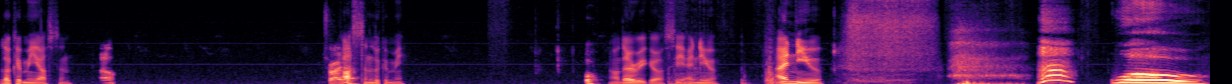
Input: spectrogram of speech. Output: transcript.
Look at me, Austin. Oh. Try now. Austin, look at me. Oh. Oh, there we go. See, I knew. I knew. Whoa!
